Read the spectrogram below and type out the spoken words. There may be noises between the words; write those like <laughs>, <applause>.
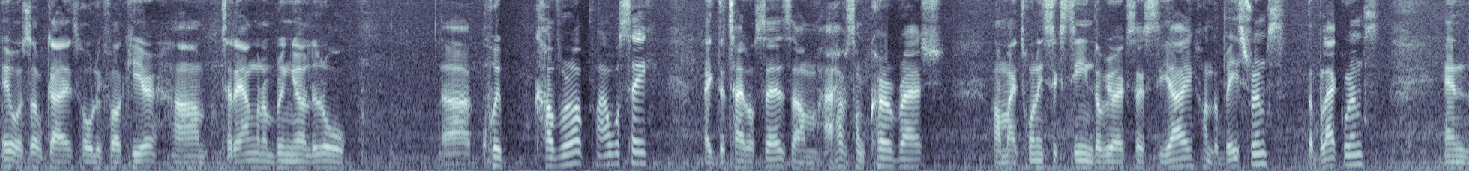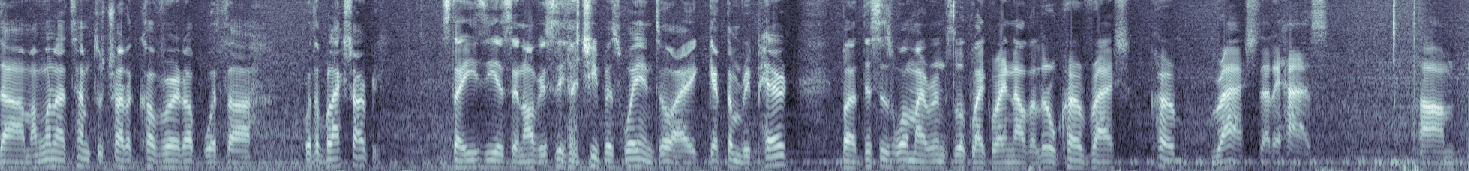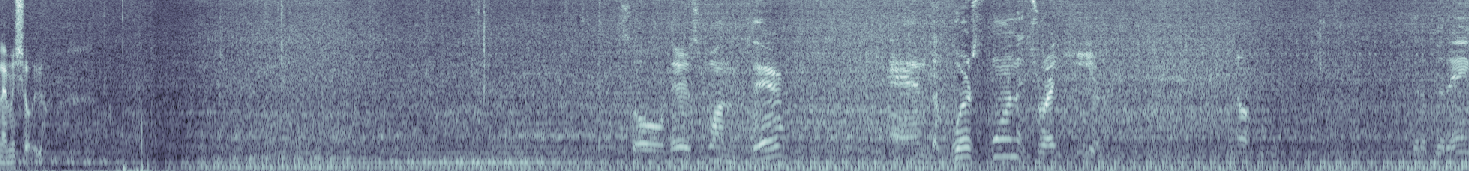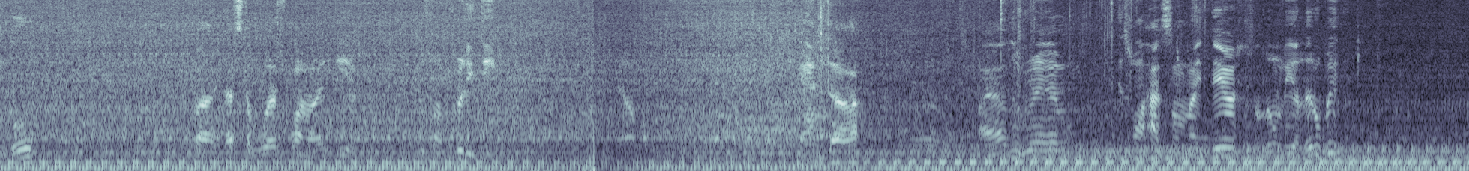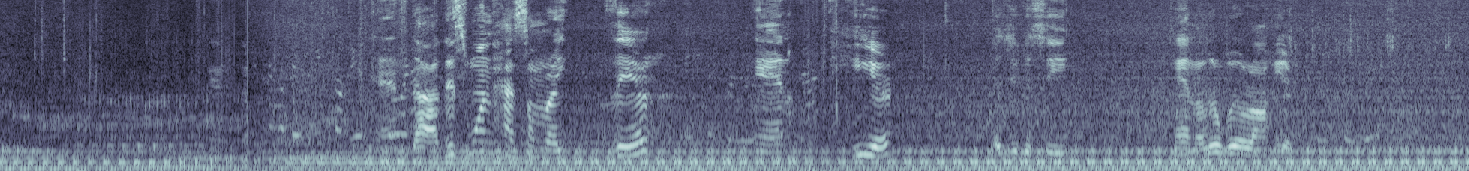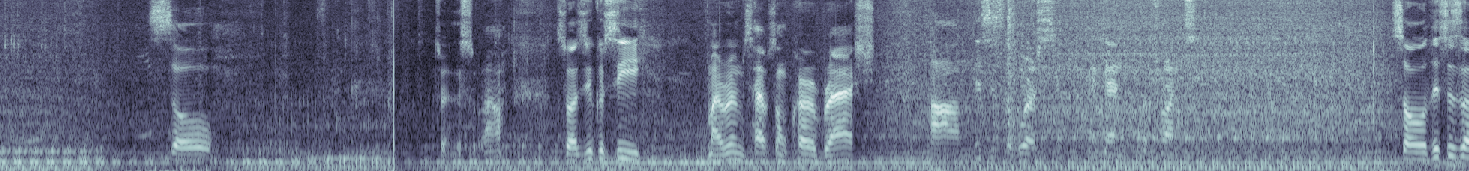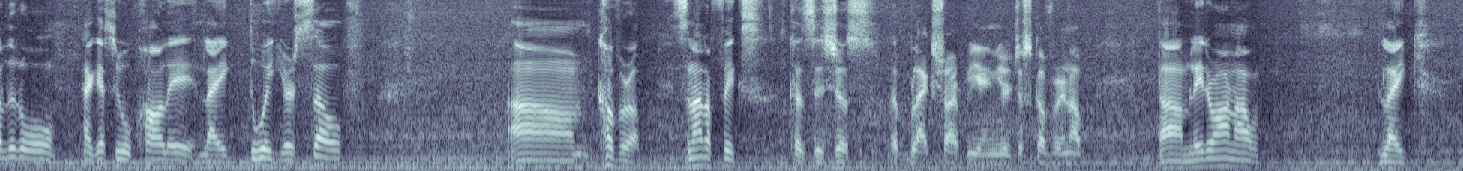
Hey, what's up guys? Holy fuck here. Um, today I'm gonna bring you a little uh, quick cover up, I will say. Like the title says, um, I have some curb rash on my 2016 WRX STI on the base rims, the black rims. And um, I'm gonna attempt to try to cover it up with, uh, with a black Sharpie. It's the easiest and obviously <laughs> the cheapest way until I get them repaired. But this is what my rims look like right now, the little curb rash, curb rash that it has um, let me show you. So there's one there and the worst one is right here. You get a good angle but that's the worst one right here. This one's pretty deep you know? and uh, my other rim this one has some right there so only a little bit and uh, this one has some right there. And here as you can see and a little bit around here. So turn this around. So as you can see my rims have some curb rash. Um, this is the worst. Again the front. So this is a little i guess you will call it like do it yourself um, cover up. It's not a fix because it's just a black sharpie and you're just covering up. Um, later on I'll like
